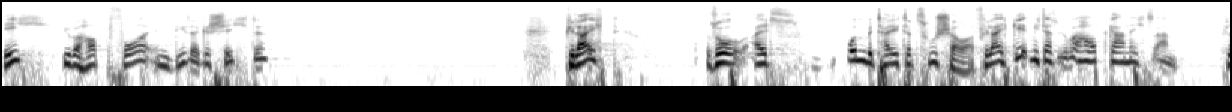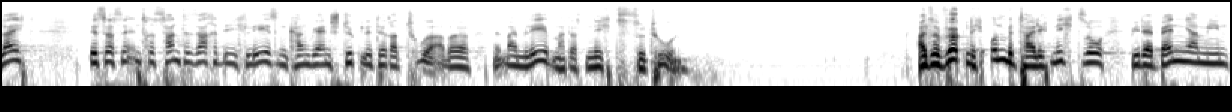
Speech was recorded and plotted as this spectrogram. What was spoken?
ich überhaupt vor in dieser Geschichte? Vielleicht so als unbeteiligter Zuschauer. Vielleicht geht mich das überhaupt gar nichts an. Vielleicht ist das eine interessante Sache, die ich lesen kann wie ein Stück Literatur, aber mit meinem Leben hat das nichts zu tun. Also wirklich unbeteiligt, nicht so wie der Benjamin,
